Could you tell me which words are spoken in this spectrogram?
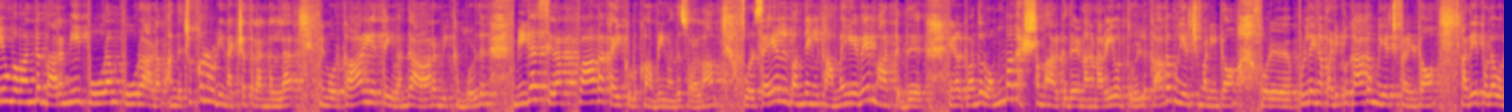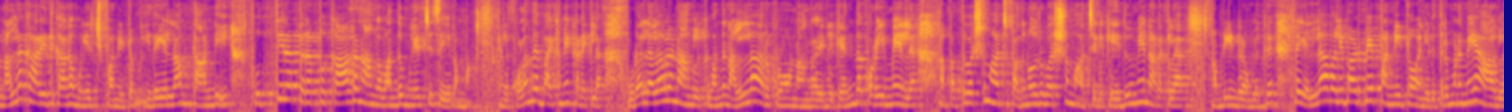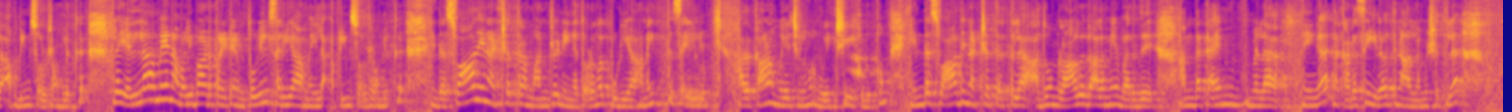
இவங்க வந்து பரணி பூரம் பூராடம் அந்த சுக்கரனுடைய நட்சத்திரங்களில் இவங்க ஒரு காரியத்தை வந்து ஆரம்பிக்கும் பொழுது மிக சிறப்பாக கை கொடுக்கும் அப்படின்னு வந்து சொல்லலாம். ஒரு செயல் வந்து எங்களுக்கு அமையவே மாட்டுது. எங்களுக்கு வந்து ரொம்ப கஷ்டமாக இருக்குது. நாங்கள் நிறைய ஒரு தொழிலுக்காக முயற்சி பண்ணிட்டோம். ஒரு பிள்ளைங்க படிப்புக்காக முயற்சி பண்ணிட்டோம். அதே போல் ஒரு நல்ல காரியத்துக்காக முயற்சி பண்ணிட்டோம். இதையெல்லாம் தாண்டி புத்திர பிறப்புக்காக நாங்கள் வந்து முயற்சி செய்கிறோம்மா எங்களுக்கு குழந்தை பாக்கியமே கிடைக்கல. உடல் அளவில் நாங்களுக்கு வந்து நல்லா இருக்கிறோம். நாங்கள் எங்களுக்கு எந்த குறையுமே இல்லை. நான் பத்து வருஷம் ஆச்சு பதினோரு வருஷம் ஆச்சு எங்களுக்கு எதுவுமே நடக்கலை அப்படின்றவங்களுக்கு இல்லை எல்லா வழிபாடுமே பண்ணிட்டோம். எங்களுக்கு திருமணமே ஆகலை அப்படின்னு சொல்கிறவங்களுக்கு இல்லை எல்லாமே நான் வழிபாடு பண்ணிட்டேன். எனக்கு தொழில் சரியாக அமையல அப்படின்னு சொல்கிறவங்களுக்கு இந்த சுவாதி நட்சத்திரம் அன்று நீங்கள் தொடங்கக்கூடிய அனைத்து செயல்களும் அதற்கான முயற்சிகளும் உங்களுக்கு வெற்றியை கொடுக்கும். இந்த சுவாதி நட்சத்திரத்தில் அதுவும் ராகு காலமே வருது. அந்த டைமில் நீங்கள் இந்த கடைசி இருபத்தி நாலு நிமிஷத்தில்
